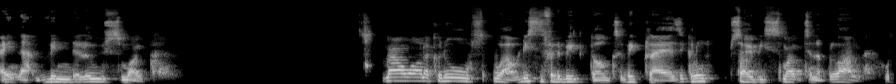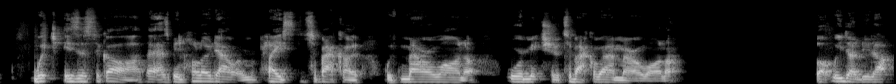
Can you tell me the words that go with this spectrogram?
Ain't that Vindaloo smoke. Marijuana could also, well, this is for the big dogs, the big players. It can also be smoked in a blunt, which is a cigar that has been hollowed out and replaced the tobacco with marijuana or a mixture of tobacco and marijuana. But we don't do that.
